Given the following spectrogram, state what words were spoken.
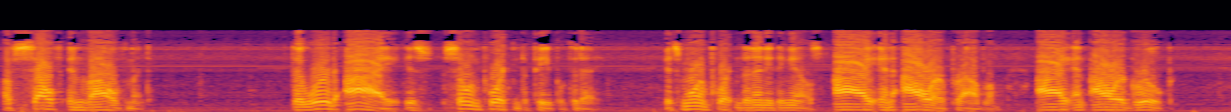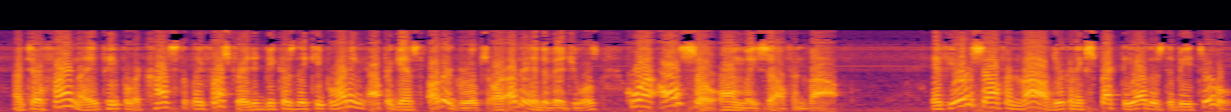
of self-involvement. The word I is so important to people today. It's more important than anything else. I and our problem. I and our group. Until finally, people are constantly frustrated because they keep running up against other groups or other individuals who are also only self-involved. If you're self-involved, you can expect the others to be too.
